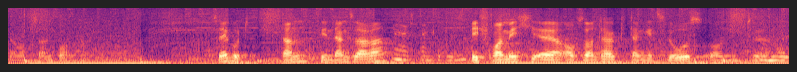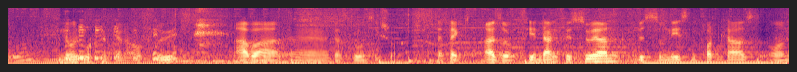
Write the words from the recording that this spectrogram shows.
darauf zu antworten haben. Sehr gut. Dann vielen Dank, Sarah. Ja, ich danke dir. Ich freue mich äh, auf Sonntag, dann geht's los und ähm, 0 Uhr, genau, früh. Aber äh, das lohnt sich schon. Perfekt. Also, vielen Dank fürs Zuhören. Bis zum nächsten Podcast und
